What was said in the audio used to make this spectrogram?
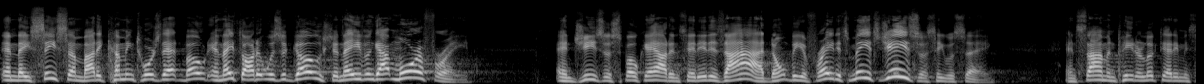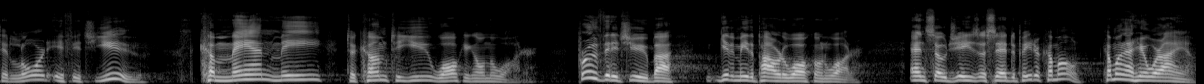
and they see somebody coming towards that boat and they thought it was a ghost and they even got more afraid. And Jesus spoke out and said, It is I. Don't be afraid. It's me. It's Jesus, he was saying. And Simon Peter looked at him and said, Lord, if it's you, Command me to come to you walking on the water. Prove that it's you by giving me the power to walk on water. And so Jesus said to Peter, Come on, come on out here where I am.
